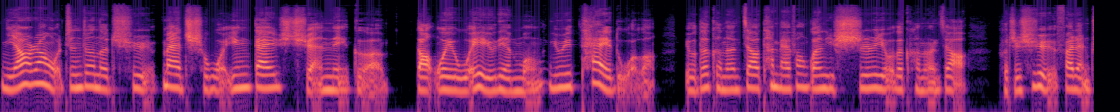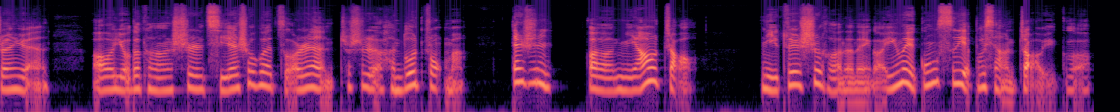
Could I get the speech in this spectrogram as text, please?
你要让我真正的去 match，我应该选哪个岗位？我也有点懵，因为太多了。有的可能叫碳排放管理师，有的可能叫可持续发展专员，哦，有的可能是企业社会责任，就是很多种嘛。但是，呃，你要找你最适合的那个，因为公司也不想找一个。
